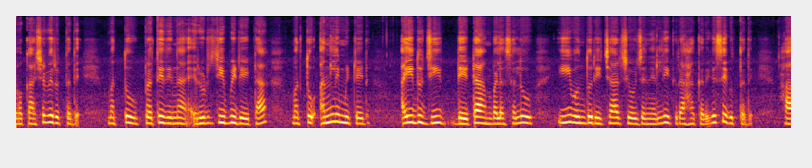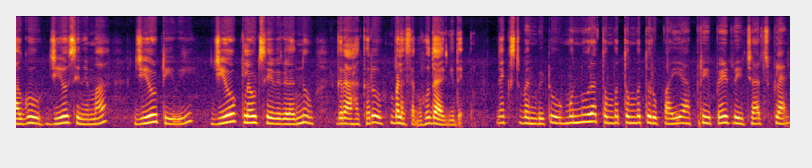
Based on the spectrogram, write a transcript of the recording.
ಅವಕಾಶವಿರುತ್ತದೆ. ಮತ್ತು ಪ್ರತಿದಿನ ಎರಡು ಜಿ ಬಿ ಡೇಟಾ ಮತ್ತು ಅನ್ಲಿಮಿಟೆಡ್ ಐದು ಜಿ ಡೇಟಾ ಬಳಸಲು ಈ ಒಂದು ರೀಚಾರ್ಜ್ ಯೋಜನೆಯಲ್ಲಿ ಗ್ರಾಹಕರಿಗೆ ಸಿಗುತ್ತದೆ. ಹಾಗೂ Jio cinema Jio T V Jio cloud ಸೇವೆಗಳನ್ನು ಗ್ರಾಹಕರು ಬಳಸಬಹುದಾಗಿದೆ. ನೆಕ್ಸ್ಟ್ ಬಂದ್ಬಿಟ್ಟು ಮುನ್ನೂರ ತೊಂಬತ್ತೊಂಬತ್ತು ರೂಪಾಯಿಯ ಪ್ರೀಪೇಯ್ಡ್ ರೀಚಾರ್ಜ್ ಪ್ಲ್ಯಾನ್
